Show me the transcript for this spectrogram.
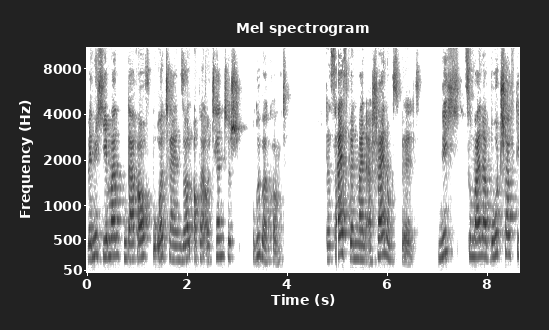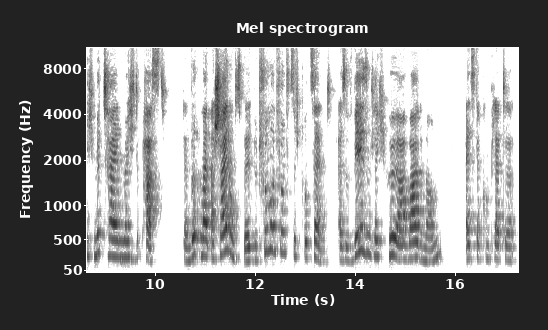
wenn ich jemanden darauf beurteilen soll, ob er authentisch rüberkommt. Das heißt, wenn mein Erscheinungsbild nicht zu meiner Botschaft, die ich mitteilen möchte, passt, dann wird mein Erscheinungsbild mit 55 Prozent, also wesentlich höher wahrgenommen als der komplette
